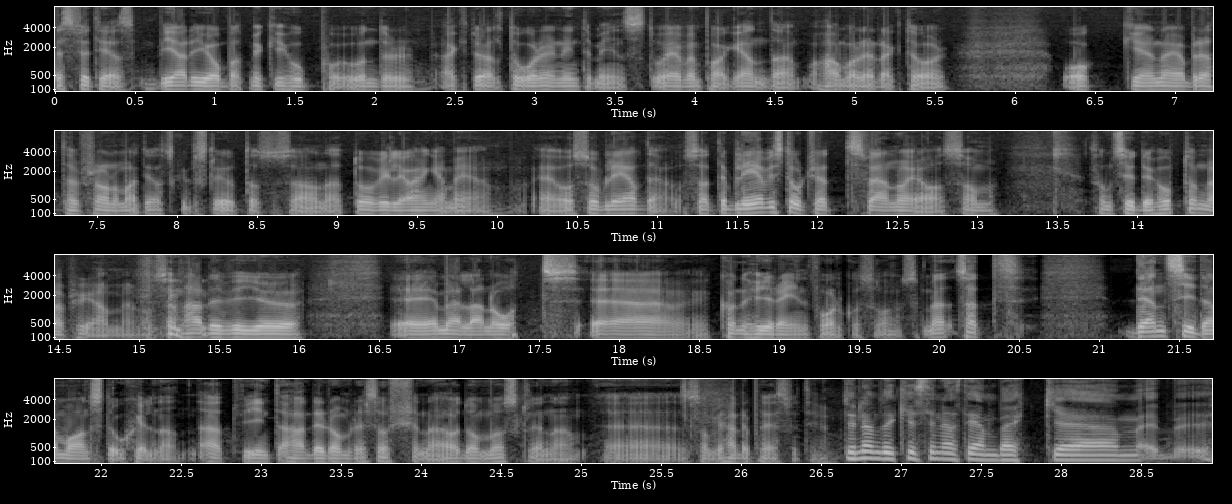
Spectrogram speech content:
SVT. Vi hade jobbat mycket ihop på, under Aktuellt åren inte minst och även på Agenda och han var redaktör. Och eh, när jag berättade för honom att jag skulle sluta så sa han att då ville jag hänga med. Eh, och så blev det. Så att det blev i stort sett Sven och jag som, som sydde ihop de där programmen. Och sen hade vi ju eh, emellanåt eh, kunde hyra in folk och så. Men, så att den sidan var en stor skillnad. Att vi inte hade de resurserna och de musklerna eh, som vi hade på SVT. Du nämnde Kristina Stenbeck. Eh,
